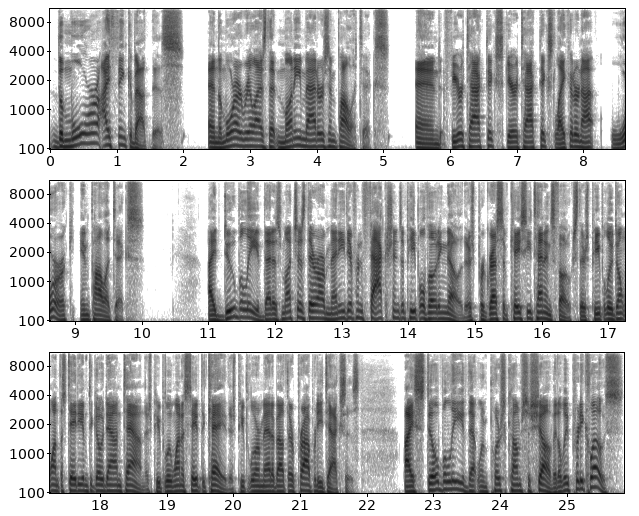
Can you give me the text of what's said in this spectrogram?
the more I think about this, and the more I realize that money matters in politics, and fear tactics, scare tactics, like it or not, work in politics. I do believe that as much as there are many different factions of people voting no, there's progressive KC Tenants folks, there's people who don't want the stadium to go downtown, there's people who want to save the K, there's people who are mad about their property taxes. I still believe that when push comes to shove, it'll be pretty close.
